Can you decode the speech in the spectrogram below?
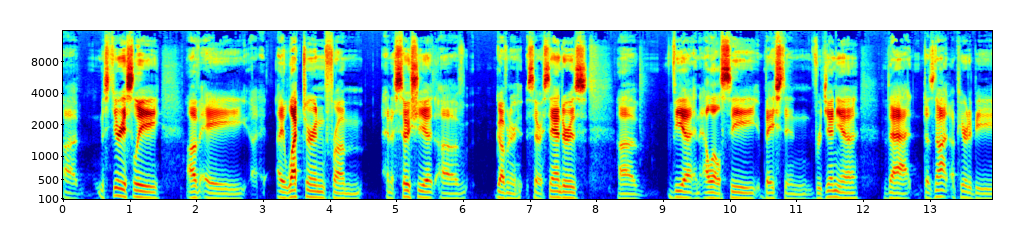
uh, mysteriously of a a lectern from an associate of Governor Sarah Sanders uh, via an LLC based in Virginia that does not appear to be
